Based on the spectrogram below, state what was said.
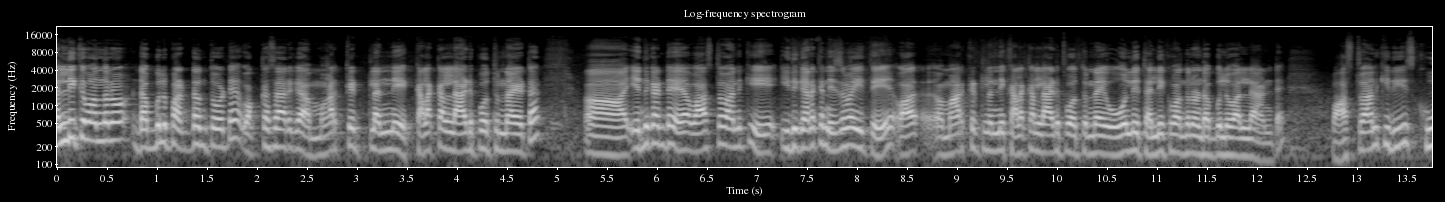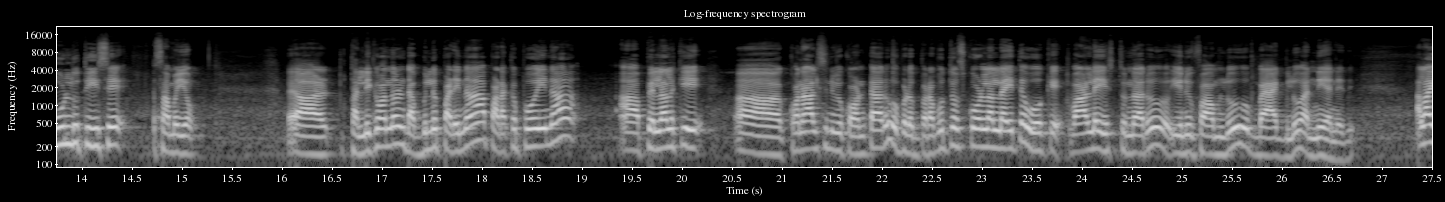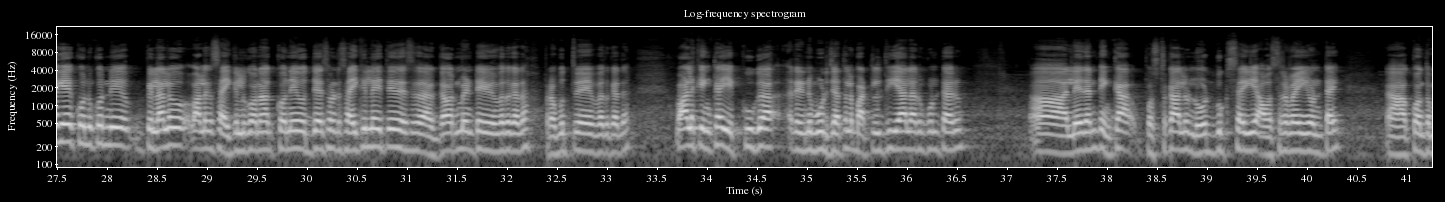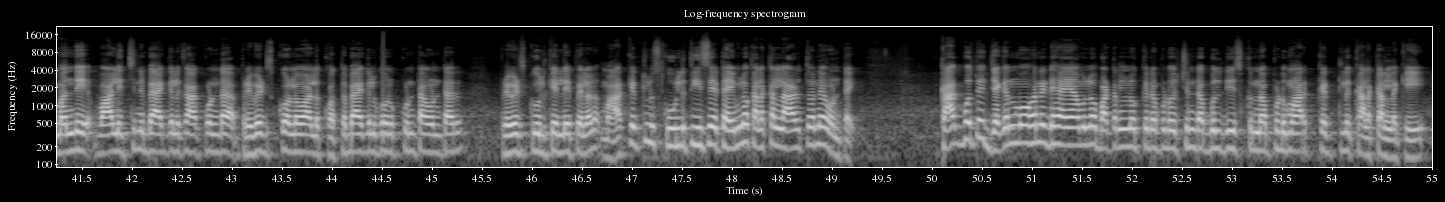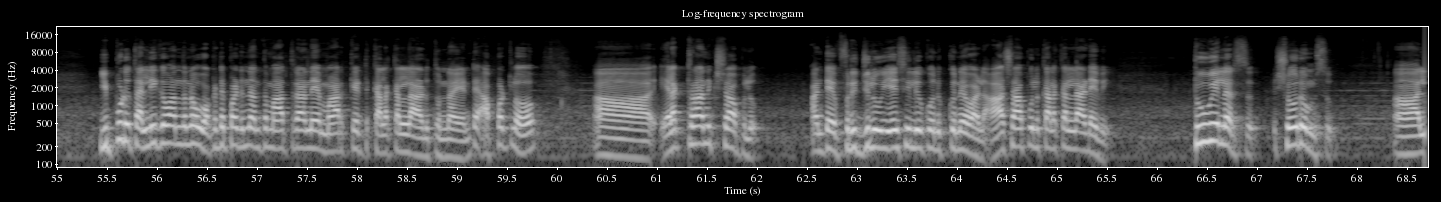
తల్లికి వందనం డబ్బులు పడడంతో ఒక్కసారిగా మార్కెట్లన్నీ కలకల్లాడిపోతున్నాయట ఎందుకంటే వాస్తవానికి ఇది గనక నిజమైతే మార్కెట్లన్నీ కలకల్లాడిపోతున్నాయి ఓన్లీ తల్లికి వందనం డబ్బుల వల్ల అంటే. వాస్తవానికి ఇది స్కూళ్ళు తీసే సమయం. తల్లికి వందనం డబ్బులు పడినా పడకపోయినా పిల్లలకి కొనాల్సినవి కొంటారు. ఇప్పుడు ప్రభుత్వ స్కూళ్ళల్లో అయితే ఓకే వాళ్ళే ఇస్తున్నారు యూనిఫామ్లు బ్యాగ్లు అన్నీ అనేది. అలాగే కొన్ని కొన్ని పిల్లలు వాళ్ళకి సైకిల్ కొన ఉద్దేశం ఉంటే సైకిల్ అయితే గవర్నమెంట్ ఇవ్వదు కదా ప్రభుత్వం ఇవ్వదు కదా. వాళ్ళకి ఇంకా ఎక్కువగా రెండు మూడు జతల బట్టలు తీయాలనుకుంటారు. లేదంటే ఇంకా పుస్తకాలు నోట్బుక్స్ అవి అవసరమై ఉంటాయి. కొంతమంది వాళ్ళు ఇచ్చిన బ్యాగులు కాకుండా ప్రైవేట్ స్కూల్లో వాళ్ళు కొత్త బ్యాగులు కొనుక్కుంటూ ఉంటారు. ప్రైవేట్ స్కూల్కి వెళ్ళే పిల్లలు మార్కెట్లు స్కూల్ తీసే టైంలో కలకల్లాడుతూనే ఉంటాయి. కాకపోతే జగన్మోహన్ రెడ్డి హయాంలో బట్టలు నొక్కినప్పుడు వచ్చిన డబ్బులు తీసుకున్నప్పుడు మార్కెట్లు కలకల్లకి ఇప్పుడు తల్లికి వందనం ఒకటి పడినంత మాత్రానే మార్కెట్ కలకల్లాడుతున్నాయంటే అప్పట్లో ఎలక్ట్రానిక్ షాపులు అంటే ఫ్రిడ్జ్లు ఏసీలు కొనుక్కునేవాళ్ళు ఆ షాపులు కలకల్లాడేవి. టూ వీలర్స్ షోరూమ్స్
